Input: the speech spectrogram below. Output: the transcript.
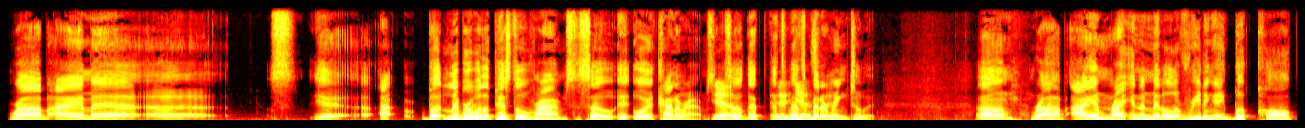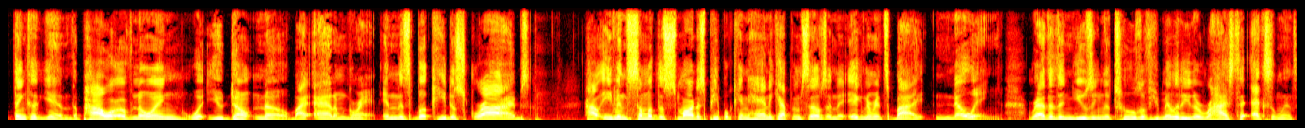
Rob, I am a uh, yeah, I, but liberal with a pistol rhymes, so it, or it kind of rhymes. Yeah. so that It- has yeah, a better good. ring to it. Um, Rob, I am right in the middle of reading a book called Think Again The Power of Knowing What You Don't Know by Adam Grant. In this book, he describes how even some of the smartest people can handicap themselves into ignorance by knowing rather than using the tools of humility to rise to excellence,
